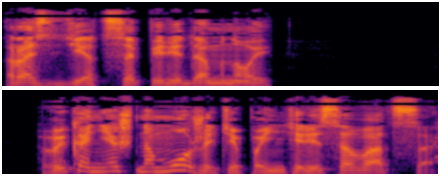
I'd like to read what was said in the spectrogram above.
раздеться передо мной. Вы, конечно, можете поинтересоваться,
